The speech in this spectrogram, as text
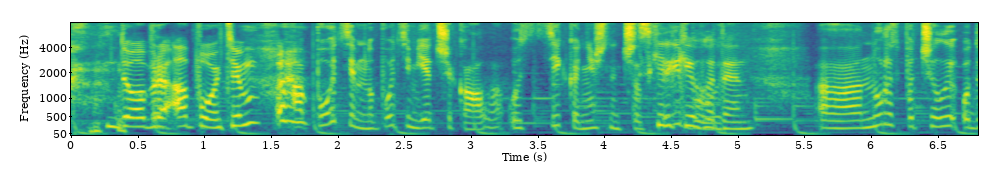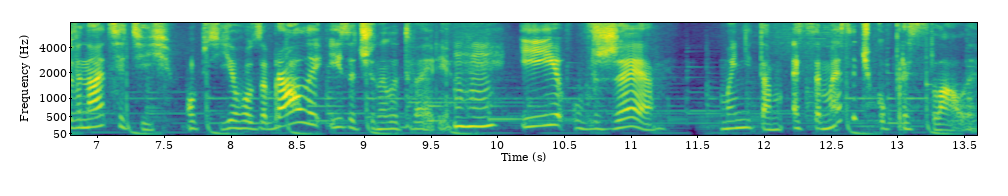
Добре, а потім А потім, ну потім я чекала. Ось ці, звісно, часи скільки були. годин? Е, ну розпочали о 12-й, Ось його забрали і зачинили двері. Угу. І вже мені там смс-очку прислали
